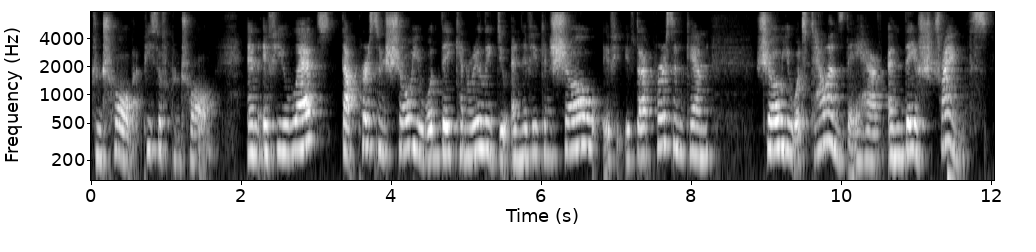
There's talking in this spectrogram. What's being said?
control, that piece of control, and if you let that person show you what they can really do, and if you can show, if, if that person can show you what talents they have and their strengths,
